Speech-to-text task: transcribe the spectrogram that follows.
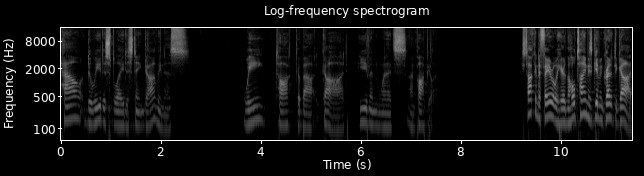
how do we display distinct godliness? We talk about God even when it's unpopular. He's talking to Pharaoh here, and the whole time he's giving credit to God.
